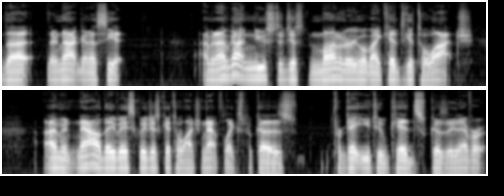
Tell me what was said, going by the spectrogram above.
that they're not gonna see it. I mean, I've gotten used to just monitoring what my kids get to watch. I mean, now they basically just get to watch Netflix because forget YouTube Kids because they never,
